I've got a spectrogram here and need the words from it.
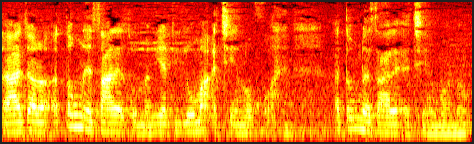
ဒါကကြတော့အတုံးနဲ့စားတယ်ဆိုမမြတ်ဒီလိုမှအချင်းလို့ခေါ်တယ်အတုံးနဲ့စားတဲ့အချင်းပေါ့နော်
